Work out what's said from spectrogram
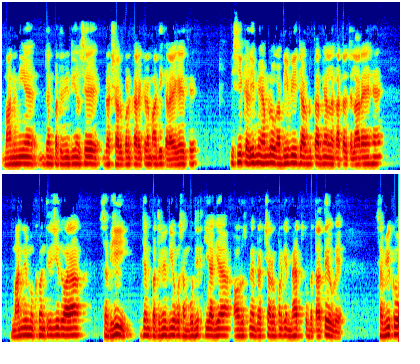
माननीय जनप्रतिनिधियों से वृक्षारोपण कार्यक्रम आदि कराए गए थे। इसी कड़ी में हम लोग अभी भी जागरूकता अभियान लगातार चला रहे हैं। माननीय मुख्यमंत्री जी द्वारा सभी जनप्रतिनिधियों को संबोधित किया गया और उसमें वृक्षारोपण के महत्व को बताते हुए सभी को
